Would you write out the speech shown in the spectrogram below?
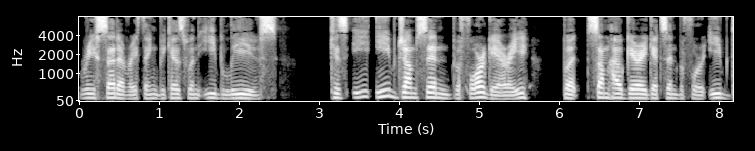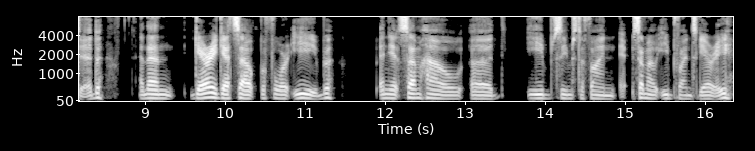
reset everything because when Ebe leaves, because e- Ebe jumps in before Gary, but somehow Gary gets in before Ebe did, and then Gary gets out before Ebe, and yet somehow uh, Ebe seems to find somehow Ebe finds Gary.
